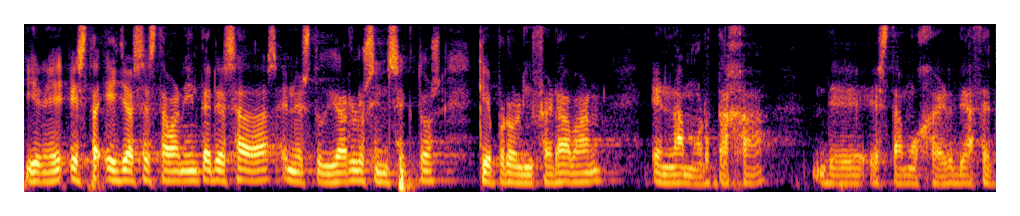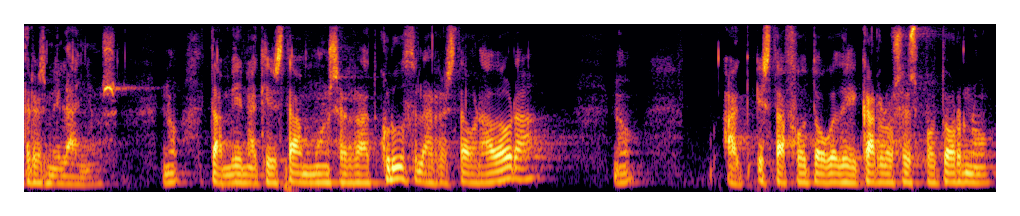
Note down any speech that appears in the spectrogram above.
Y ellas estaban interesadas en estudiar los insectos que proliferaban en la mortaja de esta mujer de hace 3.000 años. ¿no? También aquí está Montserrat Cruz, la restauradora, ¿no? Esta foto de Carlos Espotorno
